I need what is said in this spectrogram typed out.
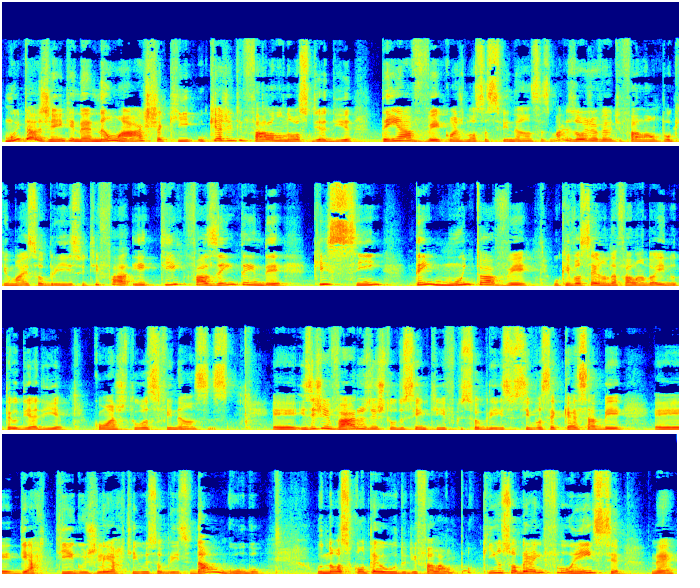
muita gente né, não acha que o que a gente fala no nosso dia a dia tem a ver com as nossas finanças. Mas hoje eu venho te falar um pouquinho mais sobre isso e te, e te fazer entender que sim, tem muito a ver o que você anda falando aí no teu dia a dia com as tuas finanças. É, existem vários estudos científicos sobre isso. Se você quer saber é, de artigos, ler artigos sobre isso, dá um Google. O nosso conteúdo de falar um pouquinho sobre a influência, né,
